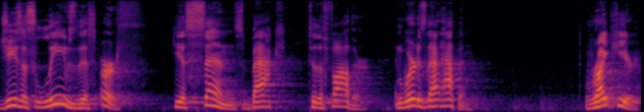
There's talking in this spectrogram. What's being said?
Jesus leaves this earth. He ascends back to the Father. And where does that happen? Right here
